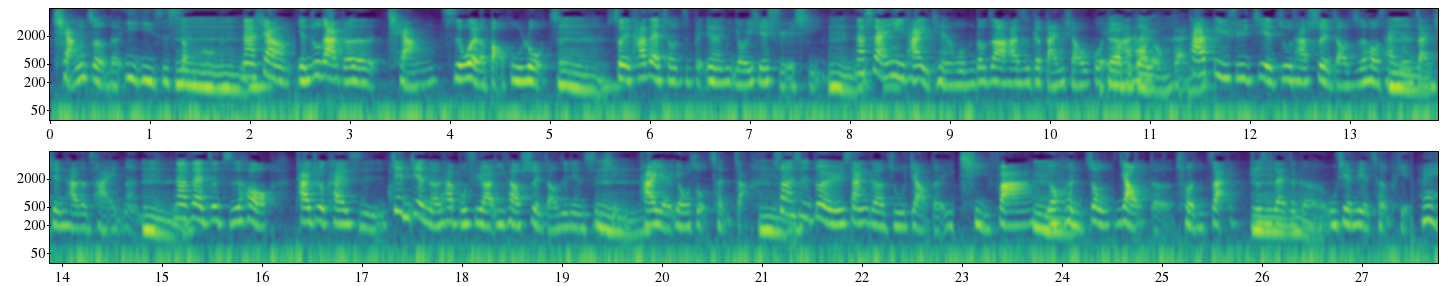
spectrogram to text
强者的意义是什么。嗯、那像炎柱大哥的强是为了保护弱者，嗯，所以他在说这边有一些学习，嗯，那善意他以前我们都知道他是个胆小鬼，对啊，不够勇敢，他必须借助他睡着之后才能展现他的才能，嗯，那在这之后他就开始渐渐的他不需要依靠睡着这件事情，嗯、他也有所成长，嗯、算是对于三个主角的启发有很重要的存在，嗯、就是在这个无限列车篇，哎。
